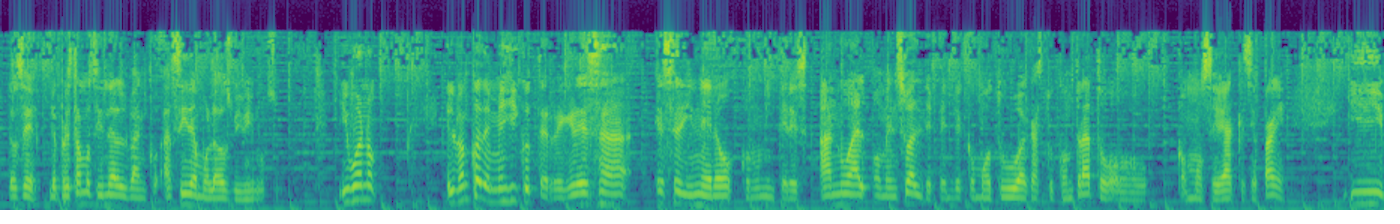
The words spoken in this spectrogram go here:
Entonces, le prestamos dinero al banco, así de molados vivimos. Y bueno, el Banco de México te regresa ese dinero con un interés anual o mensual, depende cómo tú hagas tu contrato o cómo sea que se pague. Y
